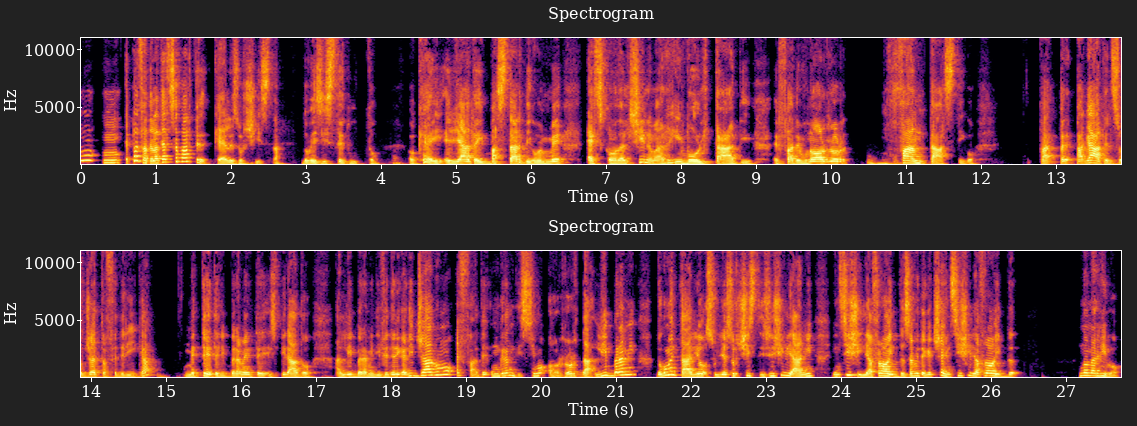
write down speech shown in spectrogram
mm, mm, e poi fate la terza parte che è l'esorcista, dove esiste tutto, ok? E gli atei bastardi come me escono dal cinema rivoltati e fate un horror fantastico pa- pre- pagate il soggetto a Federica, mettete liberamente ispirato a Liberami di Federica Di Giacomo e fate un grandissimo horror da Liberami, documentario sugli esorcisti siciliani in Sicilia. Freud, sapete che c'è in Sicilia Freud non arrivò.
